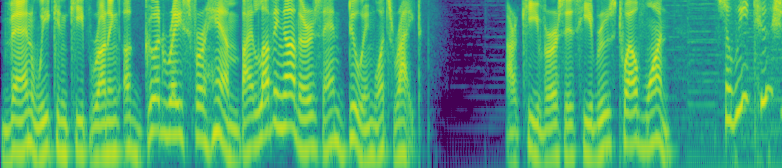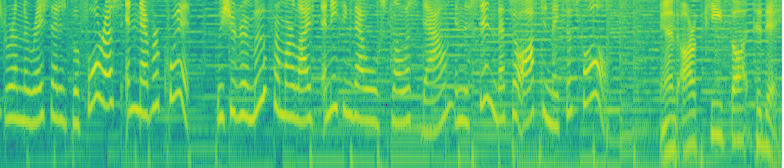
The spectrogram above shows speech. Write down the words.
Then we can keep running a good race for Him by loving others and doing what's right. Our key verse is Hebrews 12:1. So we too should run the race that is before us and never quit. We should remove from our lives anything that will slow us down and the sin that so often makes us fall. And our key thought today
